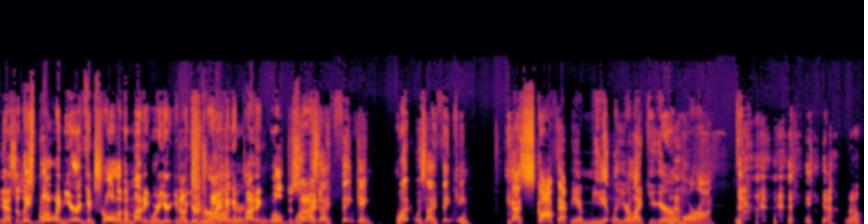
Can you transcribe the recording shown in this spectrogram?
Yes, at least blow when you're in control of the money, where you're, you know, you're driving and putting will decide. What was I thinking? What was I thinking? You guys scoffed at me immediately. You're like, you're a moron. yeah, no,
